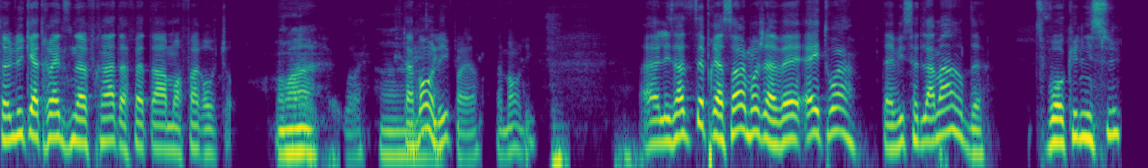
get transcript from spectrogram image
T'as lu 99 francs, t'as fait Ah, m'en faire autre chose. Ouais. C'est un bon livre, par exemple. C'est un bon livre. Euh, les antidépresseurs, moi j'avais Hey toi, ta vie c'est de la merde. Tu vois aucune issue.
